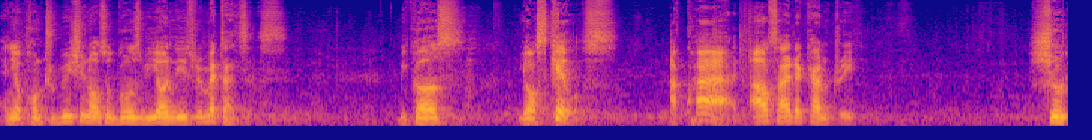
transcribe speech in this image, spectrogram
And your contribution also goes beyond these remittances because your skills acquired outside the country should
